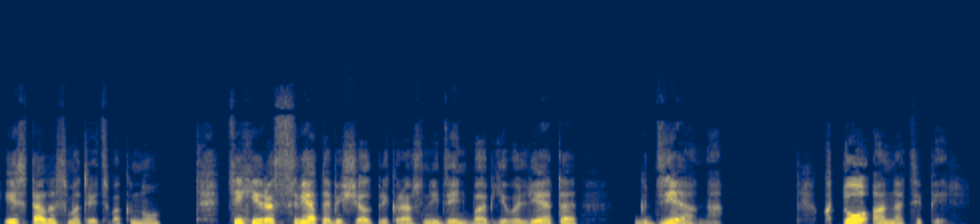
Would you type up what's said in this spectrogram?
и стала смотреть в окно. Тихий рассвет обещал прекрасный день бабьего лета. Где она? Кто она теперь?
